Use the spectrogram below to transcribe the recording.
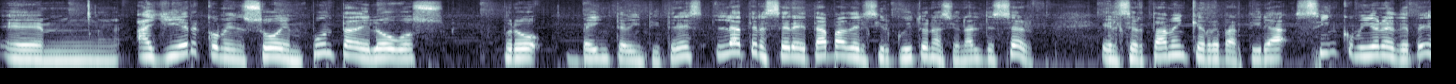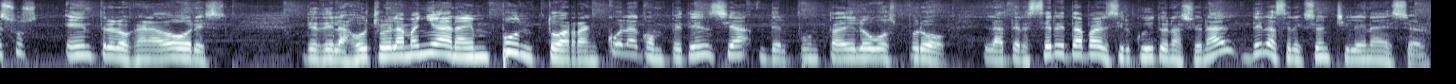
Eh, ayer comenzó en Punta de Lobos Pro 2023 la tercera etapa del Circuito Nacional de Surf, el certamen que repartirá 5 millones de pesos entre los ganadores. Desde las 8 de la mañana en punto arrancó la competencia del Punta de Lobos Pro, la tercera etapa del Circuito Nacional de la selección chilena de surf.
